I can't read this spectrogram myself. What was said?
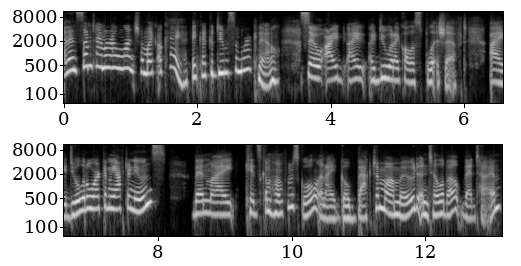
And then sometime around lunch, I'm like, okay, I think I could do some work now. So I I, I do what I call a split shift. I do a little work in the afternoons then my kids come home from school and I go back to mom mode until about bedtime.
